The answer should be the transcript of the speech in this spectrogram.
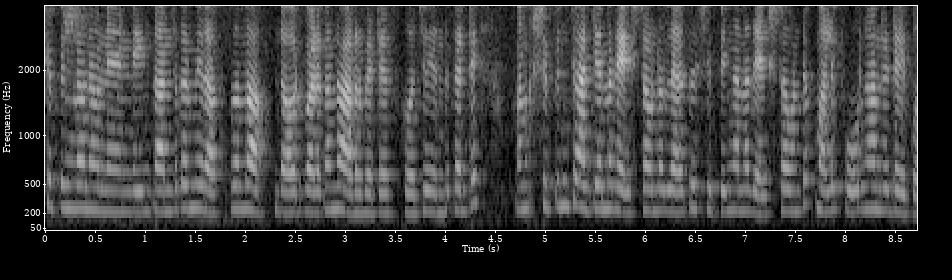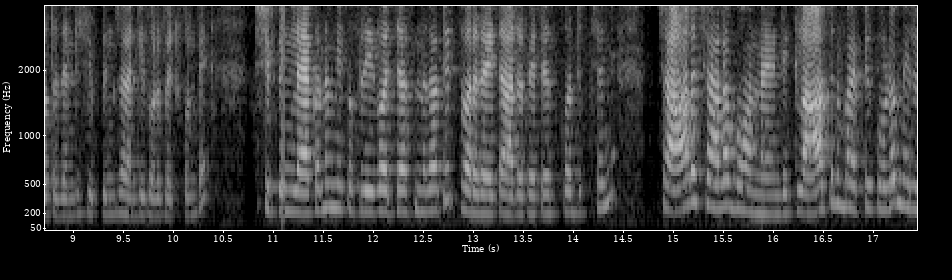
షిప్పింగ్లోనే ఉన్నాయండి. ఇంకా అందుకని మీరు అస్సలు డౌట్ పడకుండా ఆర్డర్ పెట్టేసుకోవచ్చు. ఎందుకంటే మనకు షిప్పింగ్ ఛార్జ్ అన్నది ఎక్స్ట్రా ఉండదు. లేకపోతే షిప్పింగ్ అన్నది ఎక్స్ట్రా ఉంటే మళ్ళీ ఫోర్ హండ్రెడ్ అయిపోతుందండి షిప్పింగ్ ఛార్జ్ కూడా పెట్టుకుంటే. షిప్పింగ్ లేకుండా మీకు ఫ్రీగా వచ్చేస్తుంది కాబట్టి త్వరగా అయితే ఆర్డర్ పెట్టేసుకోవచ్చండి. చాలా చాలా బాగున్నాయండి. క్లాత్ని బట్టి కూడా మీరు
